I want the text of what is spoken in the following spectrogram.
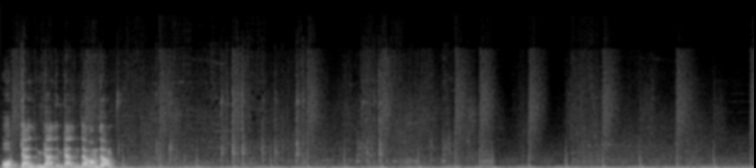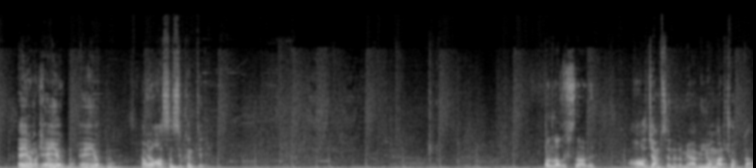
Hop geldim geldim geldim devam devam. En, Yavaş en abi. yok mu? En yok mu? Tamam Yok. alsın sıkıntı değil. Onu da alırsın abi. Alacağım sanırım ya. Milyonlar çok da.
